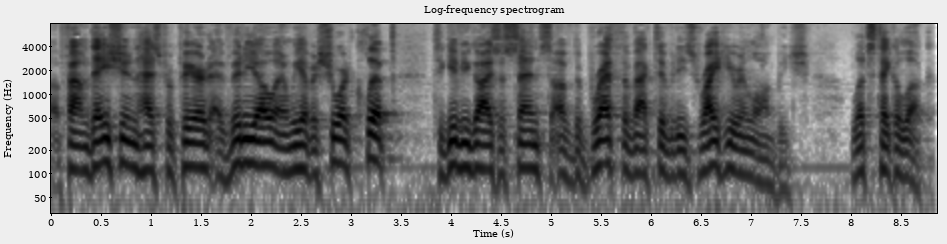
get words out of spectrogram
uh, Foundation has prepared a video, and we have a short clip to give you guys a sense of the breadth of activities right here in Long Beach. Let's take a look.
